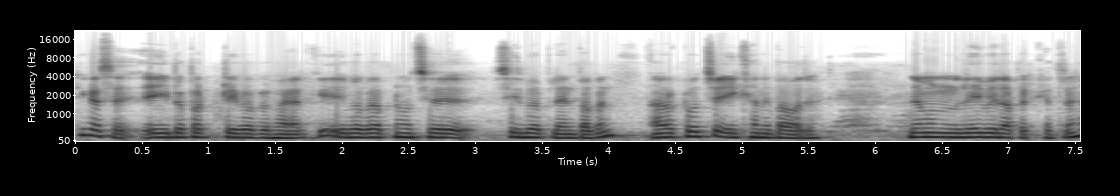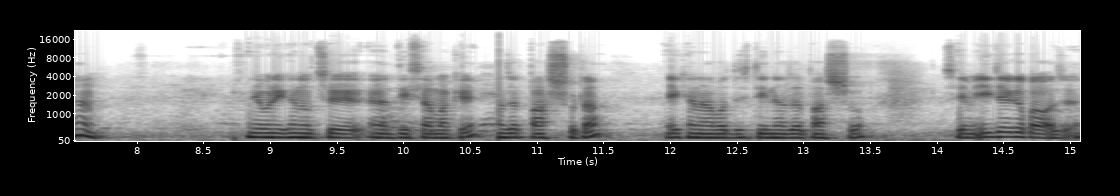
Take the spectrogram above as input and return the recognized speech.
ঠিক আছে? এই ব্যাপারটা এইভাবে হয় আর কি। এইভাবে আপনি হচ্ছে সিলভার প্লেন পাবেন। আর একটা হচ্ছে এইখানে পাওয়া যায়। যেমন লেভেল আপের ক্ষেত্রে হ্যাঁ? যেমন এখানে হচ্ছে দিছে আমাকে হাজার পাঁচশোটা। এখানে আবার দিচ্ছে তিন হাজার পাঁচশো। সেম এই জায়গায় পাওয়া যায়।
